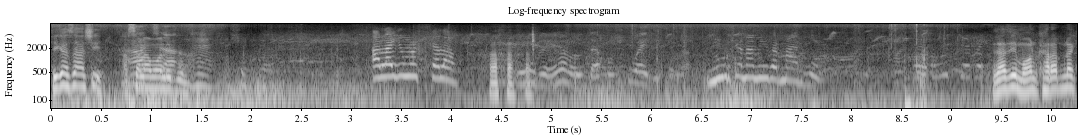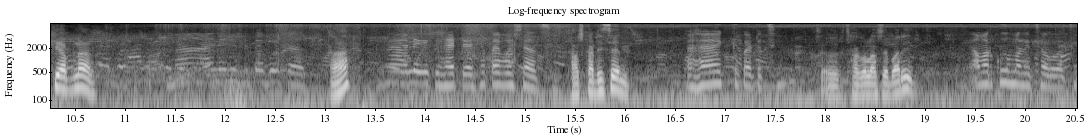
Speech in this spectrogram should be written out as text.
ঠিক আছে আসি। আসসালামু আলাইকুম। হ্যাঁ ওয়ালাইকুম আসসালাম। রাজি মন খারাপ নাকি আপনার? হ্যাঁ? হ্যাঁ লেগেছে হেঁটে সাথে বসে আছে ঘাস কাটিছেন? হ্যাঁ একটু কাটেছি। ছাগল আছে বাড়ির? আমার কুরবানির ছাগল আছে।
